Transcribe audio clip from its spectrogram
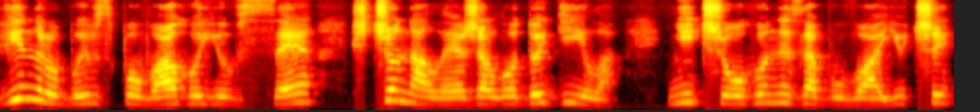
Він робив з повагою все, що належало до діла, нічого не забуваючи,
